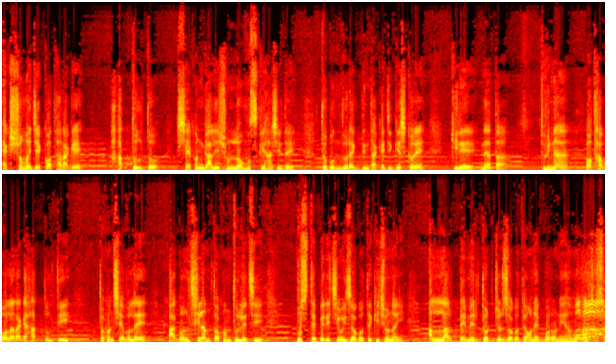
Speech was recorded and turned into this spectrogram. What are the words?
এক সময় যে কথার আগে হাত তুলতো সে এখন গালি শুনলো মুসকি হাসি দেয়। তো বন্ধুর একদিন তাকে জিজ্ঞেস করে কিরে নেতা তুই না কথা বলার আগে হাত তুলতি? তখন সে বলে পাগল ছিলাম তখন তুলেছি। বুঝতে পেরেছি ওই জগতে কিছু নাই। আল্লাহর প্রেমের ধৈর্যের জগতে অনেক বড় নিয়ামত আছে।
